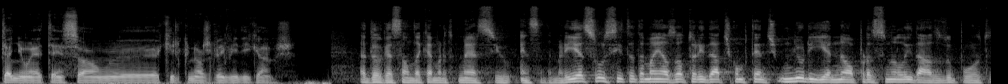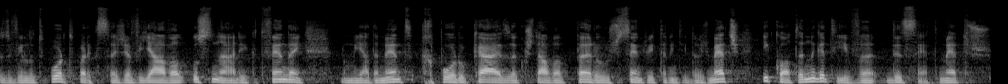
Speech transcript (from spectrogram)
tenham atenção eh, aquilo que nós reivindicamos. A delegação da Câmara de Comércio em Santa Maria solicita também às autoridades competentes melhoria na operacionalidade do Porto de Vila de Porto para que seja viável o cenário que defendem, nomeadamente repor o cais acostável para os 132 metros e cota negativa de 7 metros.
